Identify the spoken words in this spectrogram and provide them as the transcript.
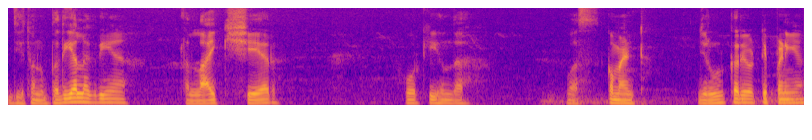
ਜੇ ਤੁਹਾਨੂੰ ਵਧੀਆ ਲੱਗਦੀਆਂ ਤਾਂ ਲਾਈਕ ਸ਼ੇਅਰ ਹੋਰ ਕੀ ਹੁੰਦਾ? ਬਸ ਕਮੈਂਟ ਜ਼ਰੂਰ ਕਰਿਓ ਟਿੱਪਣੀਆਂ।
